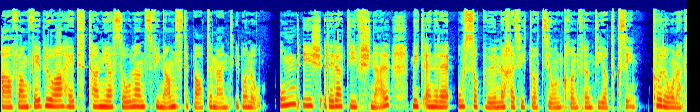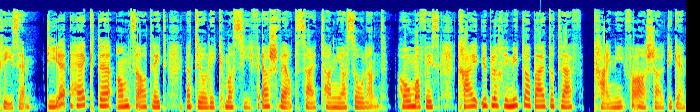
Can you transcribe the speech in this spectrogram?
Anfang Februar hat Tanja Solans Finanzdepartement übernommen und ist relativ schnell mit einer außergewöhnlichen Situation konfrontiert gewesen. Corona-Krise. Die hat den Amtsantritt natürlich massiv erschwert, sagt Tanja Soland. Homeoffice, kein übliche Mitarbeitertreff, keine Veranstaltungen.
